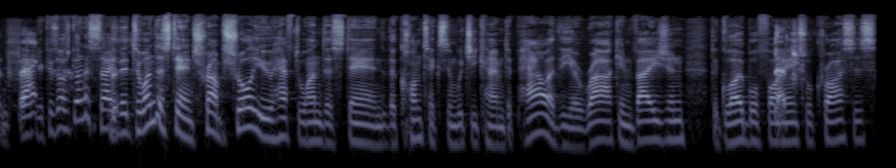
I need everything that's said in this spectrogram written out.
In fact, because yeah, I was going to say that to understand Trump, surely you have to understand the context in which he came to power, the Iraq invasion, the global financial crisis,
